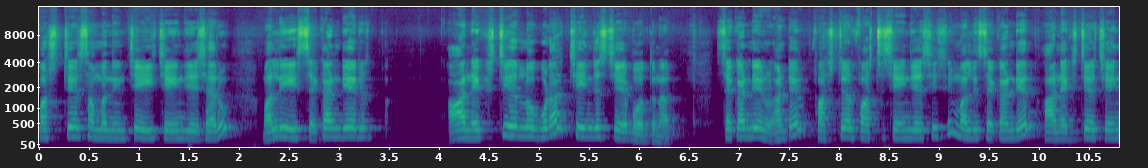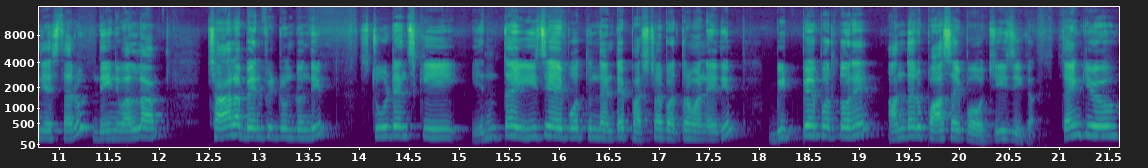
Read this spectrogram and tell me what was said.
ఫస్ట్ ఇయర్ సంబంధించి ఈ చేంజ్ చేశారు. మళ్ళీ సెకండ్ ఇయర్ ఆ నెక్స్ట్ ఇయర్లో కూడా చేంజెస్ చేయబోతున్నారు. సెకండ్ ఇయర్ అంటే ఫస్ట్ ఇయర్ ఫస్ట్ చేంజ్ చేసేసి మళ్ళీ సెకండ్ ఇయర్ ఆ నెక్స్ట్ ఇయర్ చేంజ్ చేస్తారు. దీనివల్ల చాలా బెనిఫిట్ ఉంటుంది. స్టూడెంట్స్కి ఎంత ఈజీ అయిపోతుందంటే ప్రశ్న పత్రం అనేది బిట్ పేపర్తోనే అందరూ పాస్ అయిపోవచ్చు ఈజీగా. Thank you.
